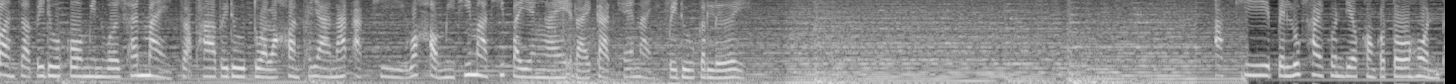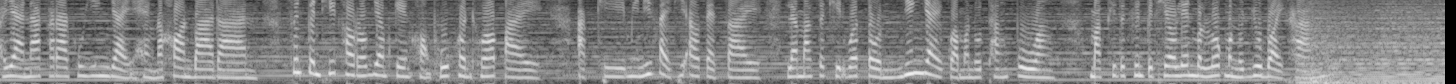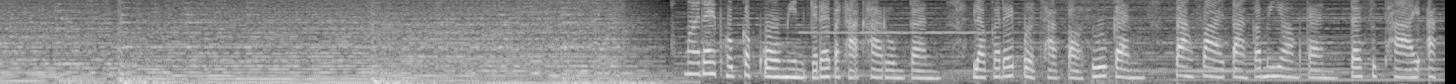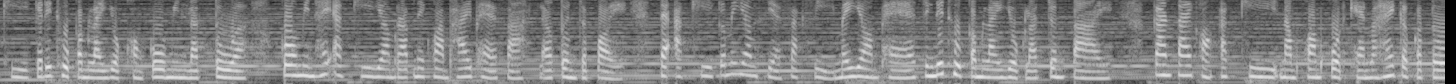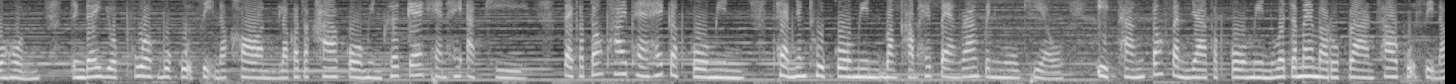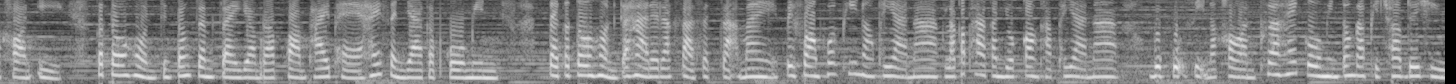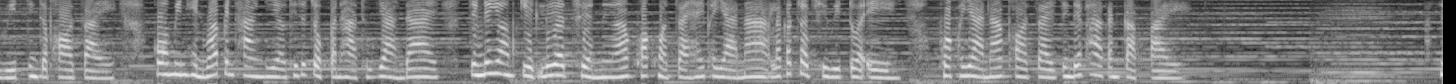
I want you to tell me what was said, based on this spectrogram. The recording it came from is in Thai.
ก่อนจะไปดูโกมินเวอร์ชั่นใหม่ จะพาไปดูตัวละครพญานาคอักคีว่าเขามีที่มาที่ไปยังไงร้ายกาจแค่ไหนไปดูกันเลยอักคีเป็นลูกชายคนเดียวของกโตหนพญานาคราชผู้ยิ่งใหญ่แห่งนครบาดาลซึ่งเป็นที่เคารพยำเกรงของผู้คนทั่วไป อักคีมีนิสัยที่เอาแต่ใจ และมักจะคิดว่าตนยิ่งใหญ่กว่ามนุษย์ทั้งปวง มักที่จะขึ้นไปเที่ยวเล่นบนโลกมนุษย์อยู่บ่อยครั้ง มื่อได้พบกับโกมินก็ได้ปะทะคารมกัน แล้วก็ได้เปิดฉากต่อสู้กันต่างฝ่ายต่างก็ไม่ยอมกัน แต่สุดท้ายอักคีก็ได้ถูกกำไลหยกของโกมินลัดตัว โกมินให้อักคียอมรับในความพ่ายแพ้ซะ แล้วตนจะปล่อย แต่อักคีก็ไม่ยอมเสียศักดิ์ศรีไม่ยอมแพ้ จึงได้ถูกกำไลหยกลัดจนตาย การตายของอักคีนำความโกรธแค้นมาให้กับกโตหน จึงได้ยกพวกบุกุสินคร แล้วก็จะฆ่าโกมินเพื่อแก้แค้นให้อักคี แต่ก็ต้องพ่ายแพ้ให้กับโกมิน แถมยังถูกโกมินบังคับให้แปลงร่างเป็นงูเขียว อีกทั้งต้องสัญญากับโกมินว่าจะไม่มารุกรานชาวกุสินครอีก กโตหนจึงต้องจำใจยอมรับความพ่ายแพ้ให้สัญญากับโกมิน แต่กโตหนก็หาได้รักษาสัจจะไม่ ไปฟ้องพวกพี่น้องพญานาค แล้วก็พากันยกกองทัพพญานาค บุกกุสินคร เพื่อให้โกมินต้องรับผิดชอบด้วยชีวิตจึงจะพอใจ โกมินเห็นว่าเป็นทางเดียวที่จะจบปัญหาทุกอย่างได้ จึงได้ยอมกรีดเลือดเฉือนเนื้อควักหัวใจให้พญานาค แล้วก็จบชีวิตตัวเอง พวกพญานาคพอใจจึงได้พากันกลับไป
